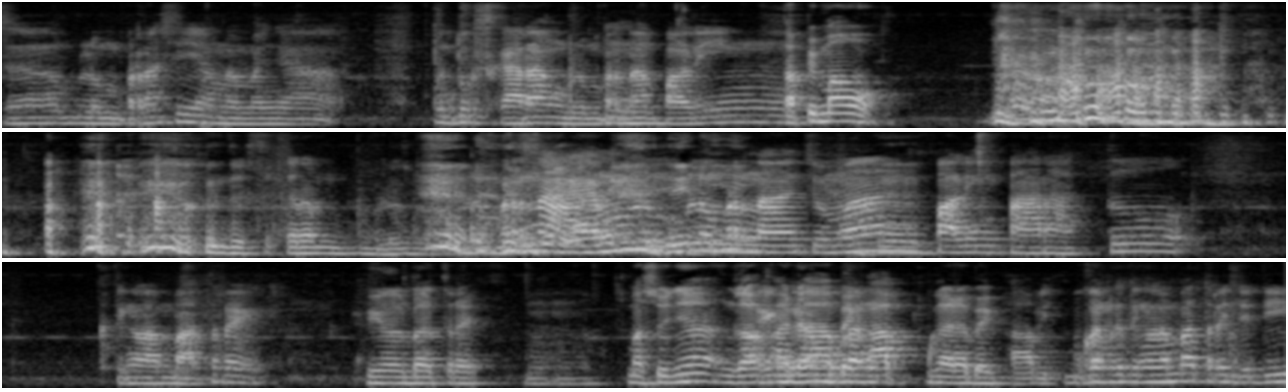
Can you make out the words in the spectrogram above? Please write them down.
sebelum pernah sih yang namanya untuk sekarang belum pernah paling Tapi mau Untuk sekarang belum. belum pernah emang belum, belum pernah cuman paling parah tuh ketinggalan baterai tinggal baterai. Mm-mm. Maksudnya nggak Eh, ada enggak, bukan. backup, nggak ada backup. bukan ketinggalan baterai jadi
